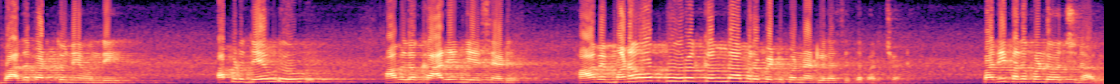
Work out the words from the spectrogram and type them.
బాధపడుతూనే ఉంది. అప్పుడు దేవుడు ఆమెలో కార్యం చేశాడు. ఆమె మనోపూర్వకంగా మొరపెట్టుకున్నట్లుగా సిద్ధపరిచాడు. పది పదకొండు వచ్చినాలు.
